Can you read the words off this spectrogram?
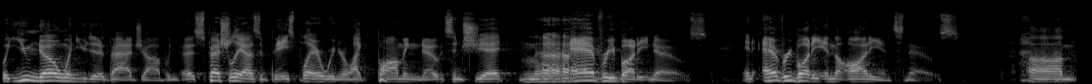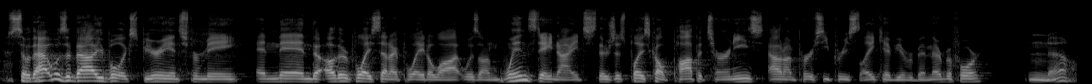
But you know when you did a bad job, when, especially as a bass player, when you're like bombing notes and shit. everybody knows, and everybody in the audience knows. Um, so that was a valuable experience for me. And then the other place that I played a lot was on Wednesday nights. There's this place called Pop Attorneys out on Percy Priest Lake. Have you ever been there before? No.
